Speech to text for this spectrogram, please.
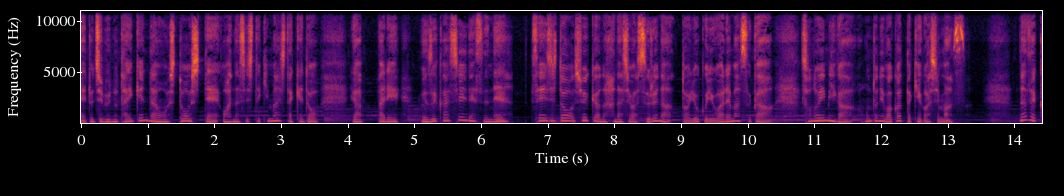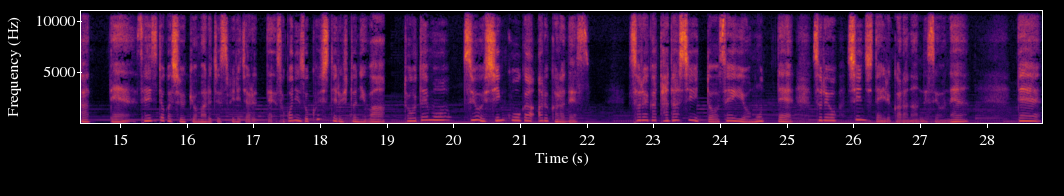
えーと、自分の体験談を通してお話ししてきましたけど、やっぱり難しいですね。政治と宗教の話はするなとよく言われますが、その意味が本当に分かった気がします。なぜかって政治とか宗教マルチスピリチュアルってそこに属してる人にはとても強い信仰があるからです。それが正しいと正義を持ってそれを信じているからなんですよね。で、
